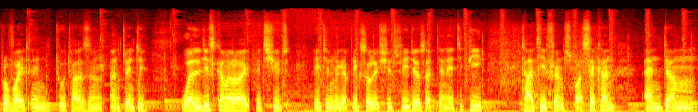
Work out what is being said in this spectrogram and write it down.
provide in 2020? Well, this camera, it shoots 18 megapixel, it shoots videos at 1080p 30 frames per second and um,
